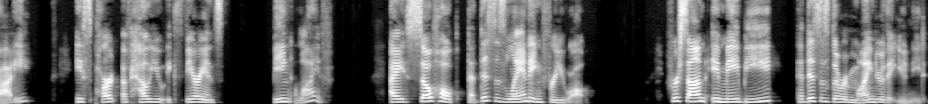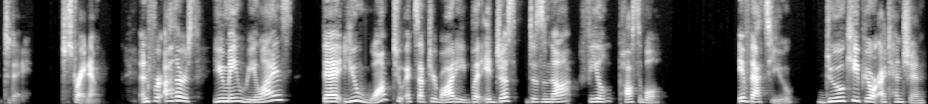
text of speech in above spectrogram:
body is part of how you experience being alive. I so hope that this is landing for you all. For some, it may be that this is the reminder that you needed today, just right now. And for others, you may realize that you want to accept your body, but it just does not feel possible. If that's you, do keep your attention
